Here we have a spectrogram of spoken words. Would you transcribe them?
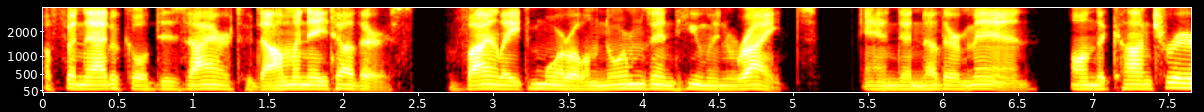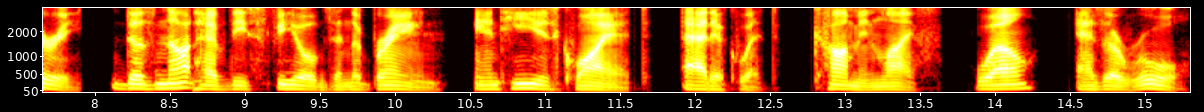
a fanatical desire to dominate others, violate moral norms and human rights, and another man, on the contrary, does not have these fields in the brain, and he is quiet, adequate, calm in life. Well, as a rule,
